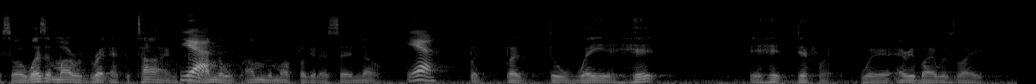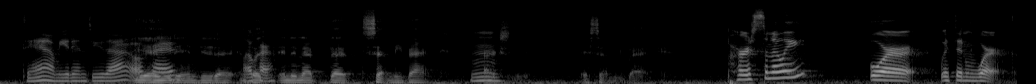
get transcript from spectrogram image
So it wasn't my regret at the time. Yeah. I'm the I'm the motherfucker that said no. Yeah. But but the way it hit, it hit different. Where everybody was like, Damn, you didn't do that? Okay. "Yeah, you didn't do that." And, Okay. Mm. But and then that that set me back. Actually, it set me back. Personally or within work?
